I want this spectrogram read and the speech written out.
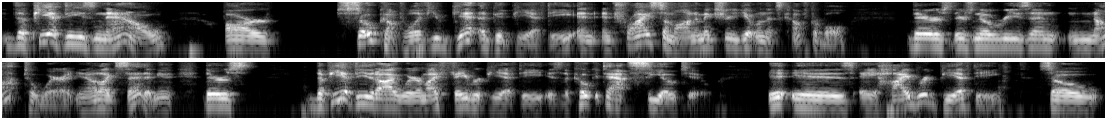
the PFDs now are so comfortable. If you get a good PFD and and try some on and make sure you get one that's comfortable, there's there's no reason not to wear it. You know, like I said, I mean, there's the PFD that I wear. My favorite PFD is the Kokatat CO2. It is a hybrid PFD, so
